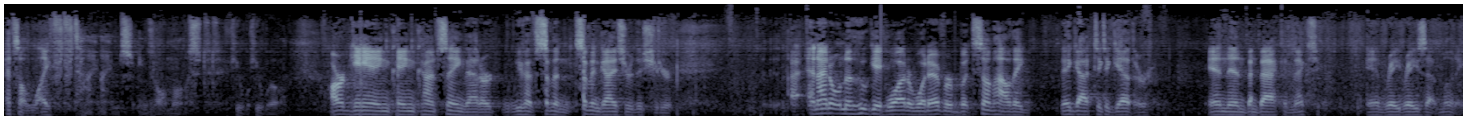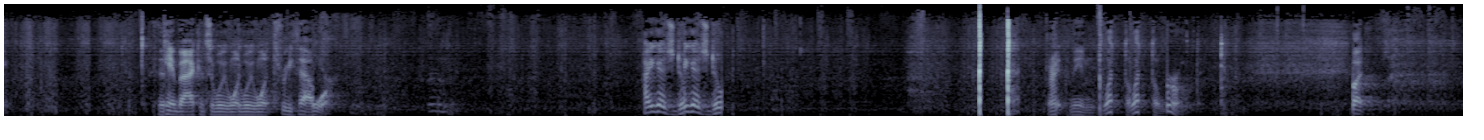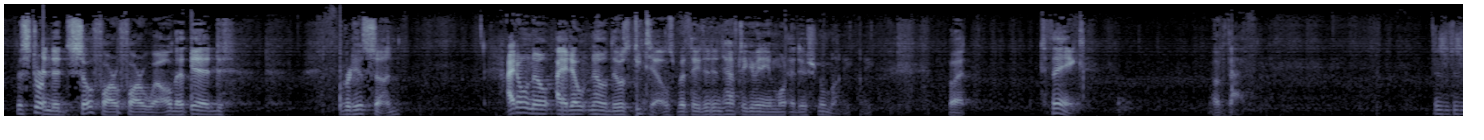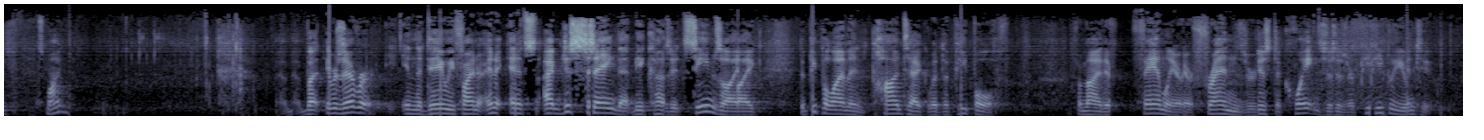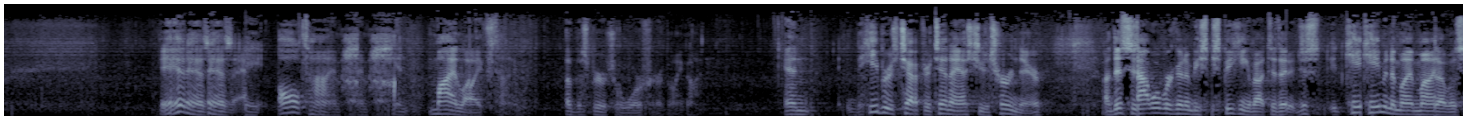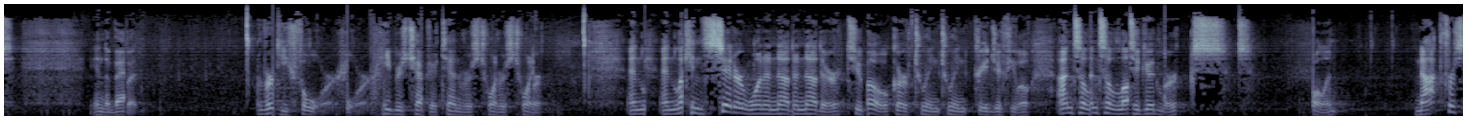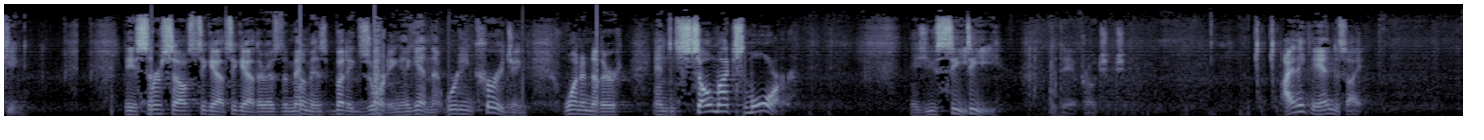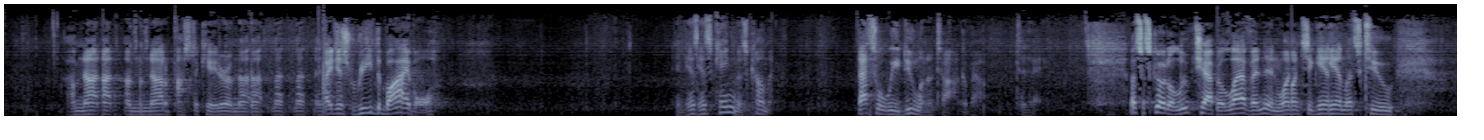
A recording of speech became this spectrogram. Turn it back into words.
that's a lifetime almost, if you, if you will. Our gang, gang kind of saying that, are, we've seven, seven guys here this year. And I don't know who gave what or whatever, but somehow they, they got together and then been back in Mexico and raise, raised that money. They came back and said, we want, we want 3000 more. How you guys doing? How you guys doing? Right? I mean, what the, what the world? But the story ended so far, far well that Ed covered his son. I don't know. I don't know those details, but they didn't have to give any more additional money. But to think of that, it's mine. But it was ever in the day we find, and, and I'm just saying that because it seems like the people I'm in contact with, the people from either family or their friends or just acquaintances or people you're into, it has, has a all-time high in my lifetime of the spiritual warfare going on. And Hebrews chapter 10, I asked you to turn there. Uh, this is not what we're going to be speaking about today. It just it came, came into my mind. I was in the back, but verse 4, Hebrews chapter 10, verse 20, verse 20. And, and let consider one another, another to poke or to, to encourage, if you will, unto, unto love to good works, not frisking, they assemble ourselves together, together as the minimum is, but exhorting, again, that word encouraging one another, and so much more as you see the day approaching. I think the end is sight. I'm not, I'm not a prosticator. I'm not, not, not, not, I just read the Bible, and his, his kingdom is coming. That's what we do want to talk about today. Let's just go to Luke chapter 11, and once again, let's to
